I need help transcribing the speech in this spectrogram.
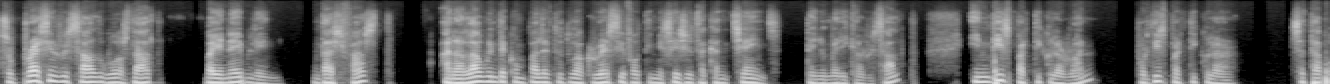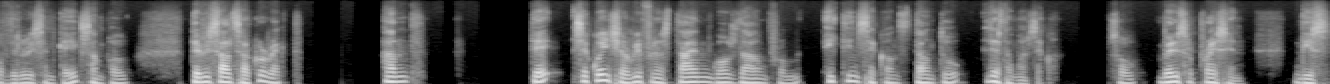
surprising result was that by enabling dash fast and allowing the compiler to do aggressive optimizations that can change the numerical result, in this particular run, for this particular setup of the Lulesh MK example, the results are correct and the sequential reference time goes down from 18 seconds down to less than one second. So very surprising, this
